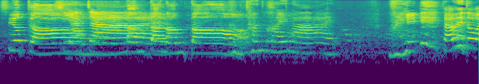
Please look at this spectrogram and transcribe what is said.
시어짜. 씨앗자. 남다 남다 남탄 라이라이. 우리 다음에 또 만나요.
